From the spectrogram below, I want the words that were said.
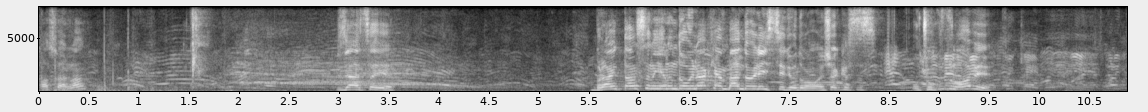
Pas ver lan. Güzel sayı. Bryant Dunson'ın yanında oynarken ben de öyle hissediyordum ama şakasız. O çok uzun abi. 2K, bro, please.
